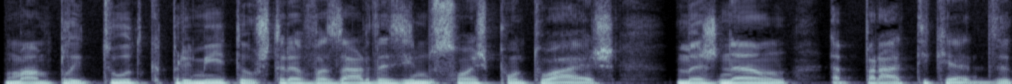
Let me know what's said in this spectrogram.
uma amplitude que permita o extravasar das emoções pontuais, mas não a prática de,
